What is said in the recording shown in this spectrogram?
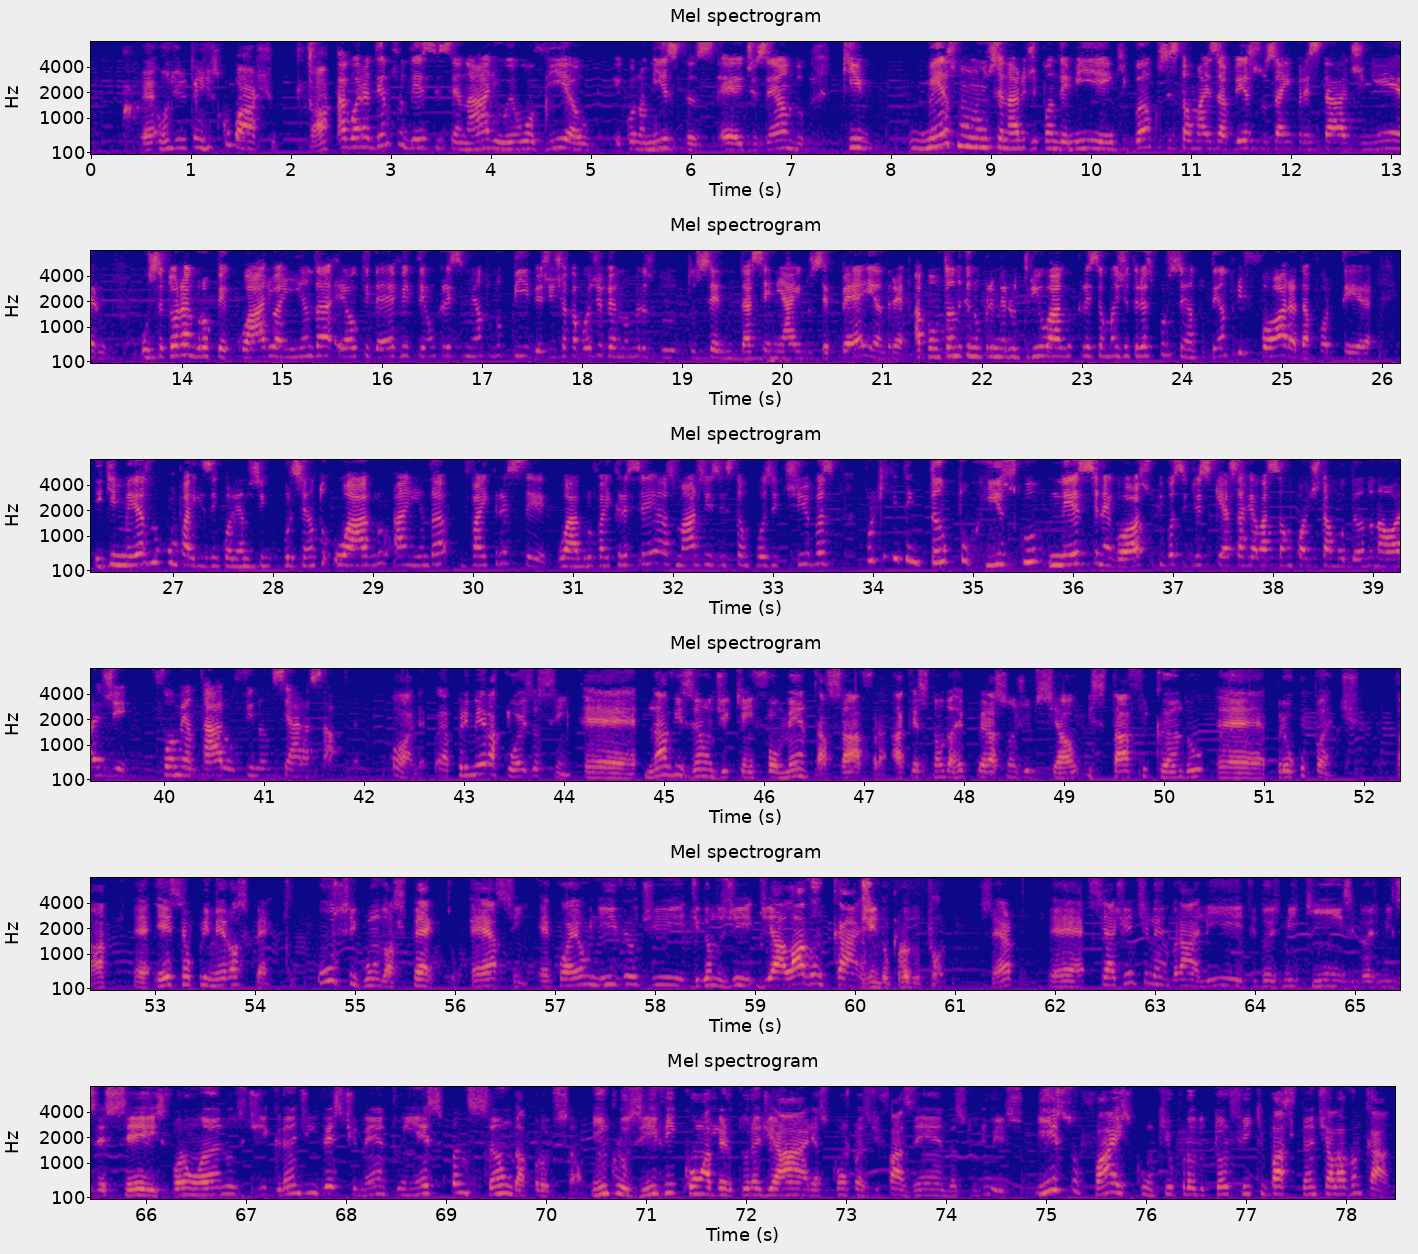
é, onde ele tem risco baixo. Tá? Agora, dentro desse cenário, eu ouvia economistas é, dizendo que mesmo num cenário de pandemia em que bancos estão mais avessos a emprestar dinheiro, o setor agropecuário ainda é o que deve ter um crescimento do PIB. A gente acabou de ver números do, do da CNA e do CPE, André, apontando que no primeiro trio o agro cresceu mais de 3%, dentro e fora da porteira. E que mesmo com o país encolhendo 5%, o agro ainda vai crescer. O agro vai crescer, as margens estão positivas. Por que, que tem tanto risco nesse negócio que você disse que essa relação pode estar mudando na hora de fomentar ou financiar a safra? Olha, a primeira coisa, assim, é, na visão de quem fomenta a safra, a questão da recuperação judicial está ficando é, preocupante, tá? É, esse é o primeiro aspecto. O segundo aspecto é assim, é qual é o nível de, digamos, de, de alavancagem do produtor, certo? É, se a gente lembrar ali de 2015, 2016, foram anos de grande investimento em expansão da produção, inclusive com abertura de áreas, compras de fazendas, tudo isso. Isso faz com que o produtor fique bastante alavancado,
